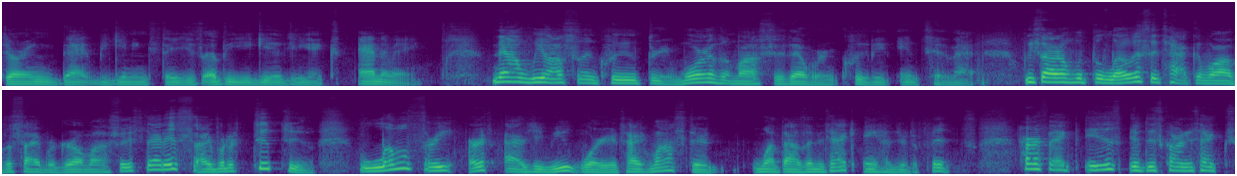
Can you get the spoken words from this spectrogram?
during that beginning stages of the Yu-Gi-Oh! GX anime. Now, we also include three more of the monsters that were included into that. We start off with the lowest attack of all the Cyber Girl monsters, that is Cyber Tutu, level 3 Earth Attribute Warrior type monster, 1000 attack, 800 defense. Her effect is if this card attacks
